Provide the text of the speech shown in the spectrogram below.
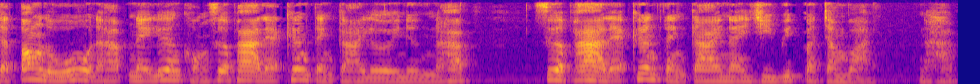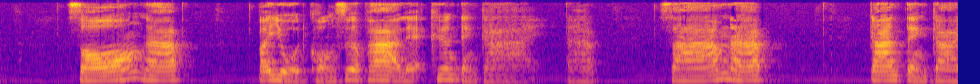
จะต้องรู้นะครับในเรื่องของเสื้อผ้าและเครื่องแต่งกายเลยหนึ่งนะครับ เสื้อผ้าและเครื่องแต่งกายในชีวิตประจำวันนะครับ 2. นะครับ ประโยชน์ของเสื้อผ้าและเครื่องแต่งกายนะครับ 3. นะครับ การแต่งกาย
